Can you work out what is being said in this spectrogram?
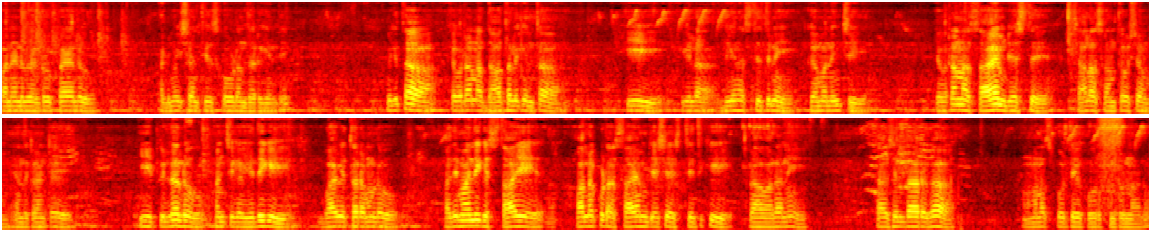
పన్నెండు వేల రూపాయలు అడ్మిషన్ తీసుకోవడం జరిగింది. మిగతా ఎవరైనా దాతలకింత ఈ ఇలా దీన స్థితిని గమనించి ఎవరైనా సాయం చేస్తే చాలా సంతోషం. ఎందుకంటే ఈ పిల్లలు మంచిగా ఎదిగి భావితరంలో పది మందికి స్థాయి వాళ్ళకు కూడా సాయం చేసే స్థితికి రావాలని తహసీల్దార్గా మనస్ఫూర్తిగా కోరుకుంటున్నాను.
